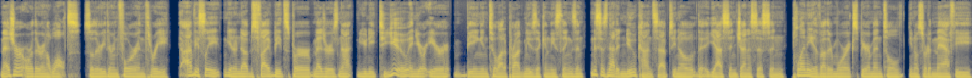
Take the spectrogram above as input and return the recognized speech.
measure or they're in a waltz. So they're either in four and three. Obviously, you know, Nubs five beats per measure is not unique to you and your ear being into a lot of prog music and these things. And this is not a new concept, you know, the Yes and Genesis and plenty of other more experimental, you know, sort of mathy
